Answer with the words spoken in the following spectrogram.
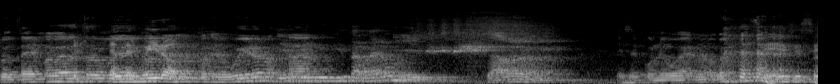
Pero también va a haber otro güey. El del con güiro. el- Con el güiro, Y ajá. un guitarrero. Y. Claro. Y se pone bueno, güey. Sí, sí, sí.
